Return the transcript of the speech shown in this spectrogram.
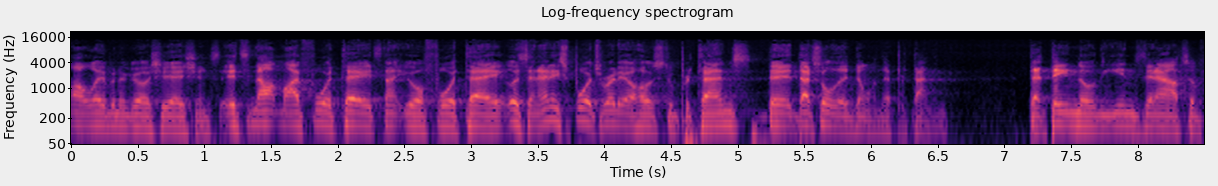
on labor negotiations. It's not my forte. It's not your forte. Listen, any sports radio host who pretends, they, that's all they're doing. They're pretending that they know the ins and outs of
